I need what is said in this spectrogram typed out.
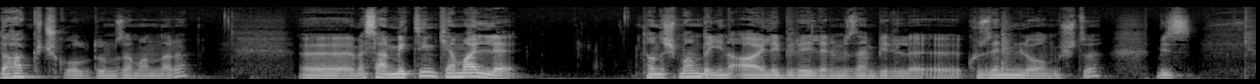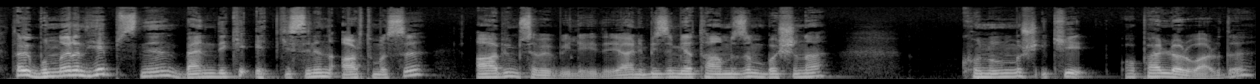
daha küçük olduğum zamanlara. Ee, mesela Metin Kemal'le tanışmam da yine aile bireylerimizden biriyle e, kuzenimle olmuştu. Biz tabii bunların hepsinin bendeki etkisinin artması abim sebebiyleydi. Yani bizim yatağımızın başına konulmuş iki hoparlör vardı.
